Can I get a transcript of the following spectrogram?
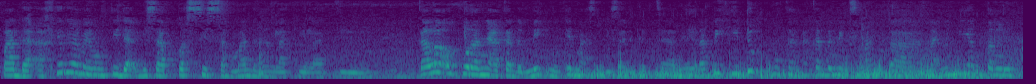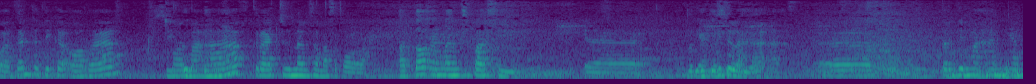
pada akhirnya memang tidak bisa persis sama dengan laki-laki. Kalau ukurannya akademik mungkin masih bisa dikejar ya, tapi hidup bukan akademik semata. Nah terlupakan ketika orang, Sibuk mohon maaf, keracunan sama sekolah. Atau emansipasi. Ya, ya gitulah ya. ah, ah. Eh, terjemahan yang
